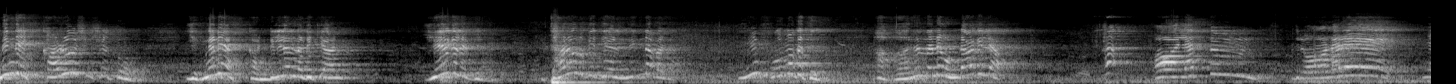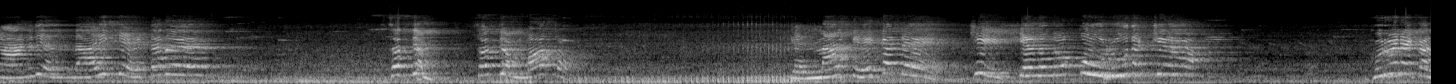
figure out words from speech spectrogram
നിന്റെ ശിഷ്യത്വം എങ്ങനെയാ കണ്ടില്ല നടിക്കാൻ? ഏകലവ്യ ധനുർവിദ്യയിൽ നിന്നവല്ല ഈ ഭൂമുഖത്തിൽ ആരും തന്നെ ഉണ്ടാകില്ല. ഓലത്തും ദ്രോണരെ ഞാനിത് എന്തായി കേട്ടത്? സത്യം സത്യം മാത്രം. എന്നാൽ കേക്കട്ടെ ശിഷ്യനെന്നോ കുരു ദക്ഷിണ ഗുരുവിനേക്കാൾ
